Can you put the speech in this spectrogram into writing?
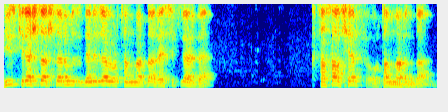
biz kireç taşlarımızı denizel ortamlarda, resiflerde, kıtasal şerf ortamlarında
